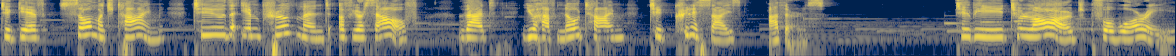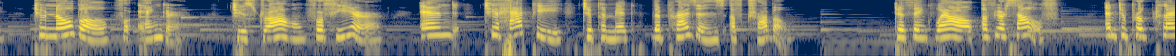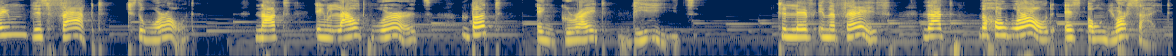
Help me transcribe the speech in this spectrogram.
To give so much time to the improvement of yourself that you have no time to criticize others. To be too large for worry, too noble for anger, too strong for fear, and too happy to permit the presence of trouble. To think well of yourself and to proclaim this fact to the world, not in loud words, but in great deeds. To live in the faith that the whole world is on your side,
